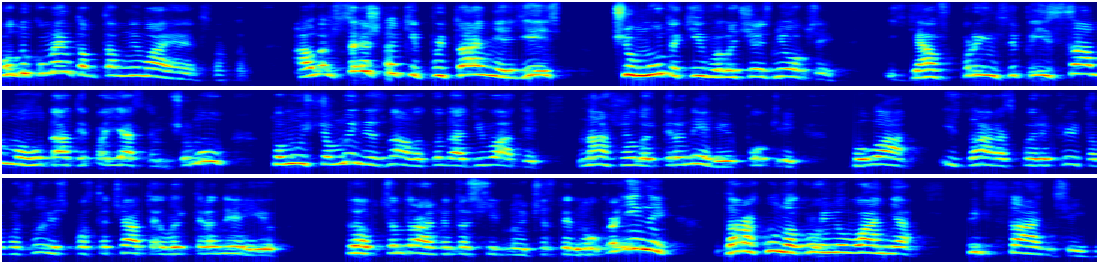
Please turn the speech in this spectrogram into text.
По документам там немає експорту. Але все ж таки питання є, чому такі величезні обсяги. Я, в принципі, і сам можу дати пояснення, чому. Тому що ми не знали, куди дівати нашу електроенергію, поки була і зараз перекрита можливість постачати електроенергію з центральної та східної частини України за рахунок руйнування підстанцій.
